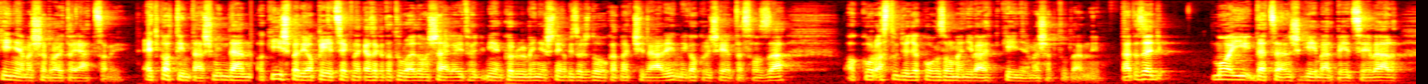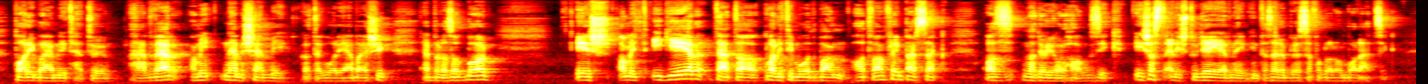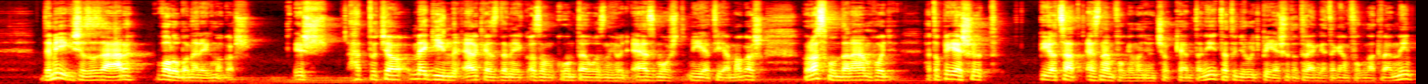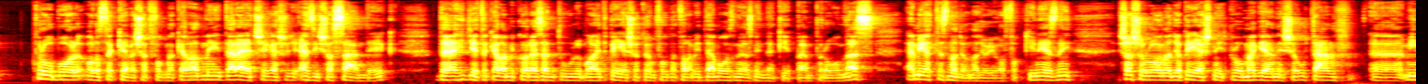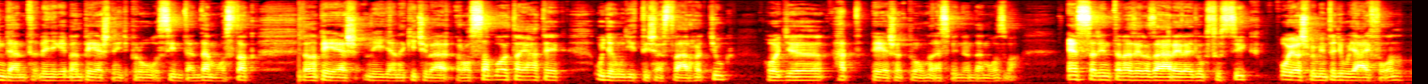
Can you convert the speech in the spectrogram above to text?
kényelmesebb rajta játszani. Egy kattintás minden, aki ismeri a PC-knek ezeket a tulajdonságait, hogy milyen körülményesnél bizonyos dolgokat megcsinálni, még akkor is értesz hozzá, akkor azt tudja, hogy a konzol mennyivel kényelmesebb tud lenni. Tehát ez egy mai decens gamer PC-vel pariba említhető hardware, ami nem semmi kategóriába esik ebből azokból, és amit ígér, tehát a quality módban 60 frame per sec, az nagyon jól hangzik, és azt el is tudja érni, mint az előbbi összefoglalomból látszik. De mégis ez az ár valóban elég magas. és hát hogyha megint elkezdenék azon konteózni, hogy ez most miért ilyen magas, akkor azt mondanám, hogy hát a PS5 piacát ez nem fogja nagyon csökkenteni, tehát ugyanúgy PS5-öt rengetegen fognak venni. Próból valószínűleg keveset fognak eladni, de lehetséges, hogy ez is a szándék. De higgyétek el, amikor ezen túl majd PS5-ön fognak valamit demozni, az mindenképpen pro lesz. Emiatt ez nagyon-nagyon jól fog kinézni. És hasonlóan, hogy a PS4 Pro megjelenése után mindent lényegében PS4 Pro szinten demoztak, utána a PS4-en egy kicsivel rosszabb volt a játék, ugyanúgy itt is ezt várhatjuk, hogy hát PS5 pro lesz minden demozva. Ez szerintem ezért az árére egy luxus cikk, olyasmi, mint egy új iPhone,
